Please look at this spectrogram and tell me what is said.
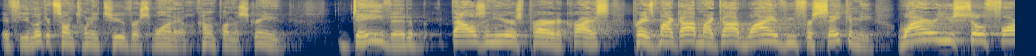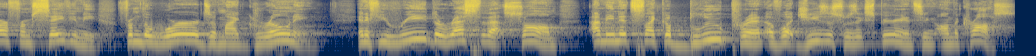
If you look at Psalm 22, verse 1, it'll come up on the screen. David, a thousand years prior to Christ, prays, My God, my God, why have you forsaken me? Why are you so far from saving me from the words of my groaning? And if you read the rest of that psalm, I mean, it's like a blueprint of what Jesus was experiencing on the cross.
